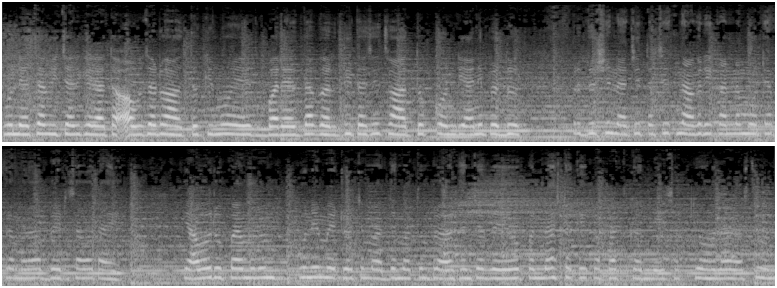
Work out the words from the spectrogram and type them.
पुण्याचा विचार केला तर अवजड वाहतुकीमुळे बऱ्याचदा गर्दी तसेच वाहतूक कोंडी आणि प्रदू प्रदूषणाचे तसेच नागरिकांना मोठ्या प्रमाणात भेडसावत आहे. यावर उपाय म्हणून पुणे मेट्रोच्या माध्यमातून प्रवाशांच्या वेळेवर पन्नास टक्के कपात करणे शक्य होणार असून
